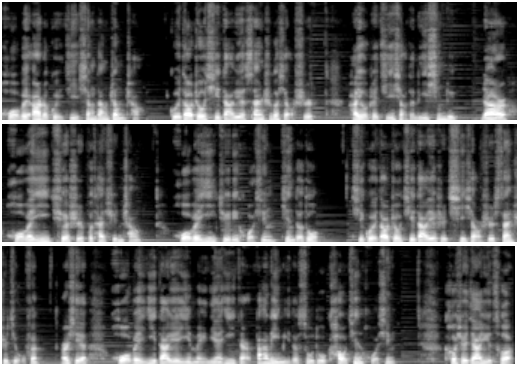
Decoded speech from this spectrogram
火卫二的轨迹相当正常，轨道周期大约三十个小时，还有着极小的离心率。然而，火卫一确实不太寻常。火卫一距离火星近得多，其轨道周期大约是七小时三十九分，而且火卫一大约以每年一点八厘米的速度靠近火星。科学家预测，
